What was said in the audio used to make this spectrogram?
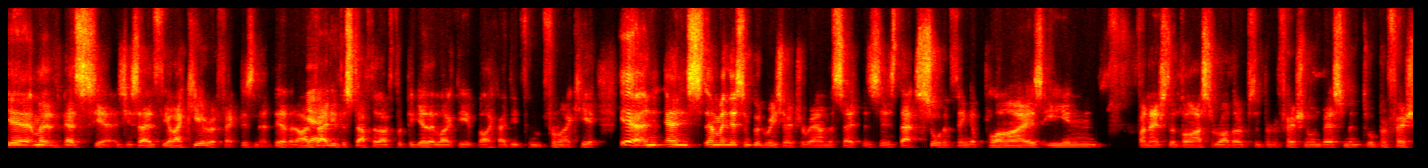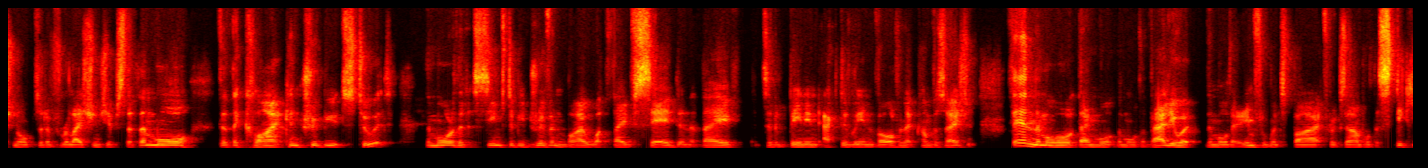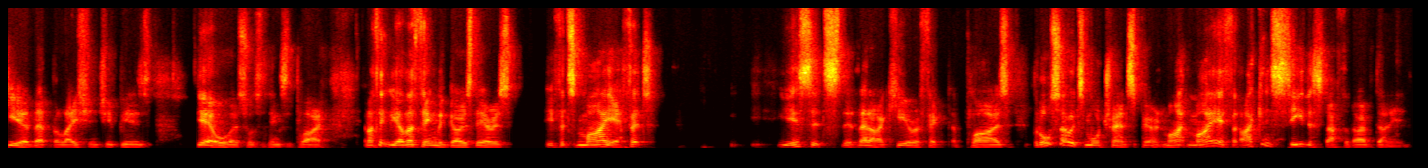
Yeah, I mean that's yeah, as you say, it's the IKEA effect, isn't it? Yeah, that I yeah. value the stuff that I've put together, like the like I did from from IKEA. Yeah, and and I mean, there's some good research around the this that says that sort of thing applies in financial advice or other sort of professional investment or professional sort of relationships. That the more that the client contributes to it, the more that it seems to be driven by what they've said and that they've sort of been in, actively involved in that conversation, then the more they more the more they value it, the more they're influenced by it. For example, the stickier that relationship is yeah, all those sorts of things apply. And I think the other thing that goes there is if it's my effort, yes, it's that, that IKEA effect applies, but also it's more transparent. My, my effort, I can see the stuff that I've done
